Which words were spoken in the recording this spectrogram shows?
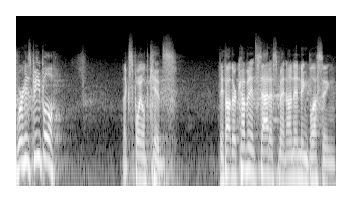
We're his people. Like spoiled kids. They thought their covenant status meant unending blessing,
